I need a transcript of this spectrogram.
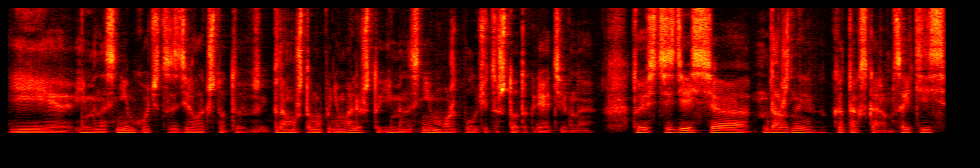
и именно с ним хочется сделать что-то, потому что мы понимали, что именно с ним может получиться что-то креативное. То есть здесь э, должны, так скажем, сойтись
